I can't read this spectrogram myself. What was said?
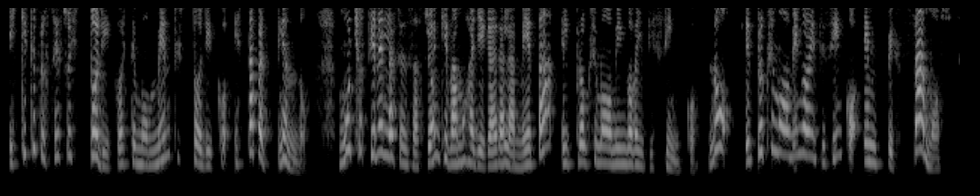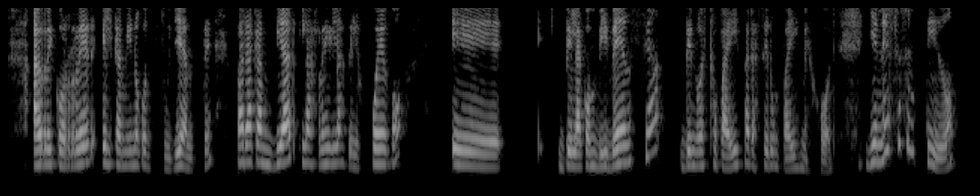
es que este proceso histórico, este momento histórico, está partiendo. Muchos tienen la sensación que vamos a llegar a la meta el próximo domingo 25. No, el próximo domingo 25 empezamos a recorrer el camino constituyente para cambiar las reglas del juego eh, de la convivencia de nuestro país para ser un país mejor. Y en ese sentido,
